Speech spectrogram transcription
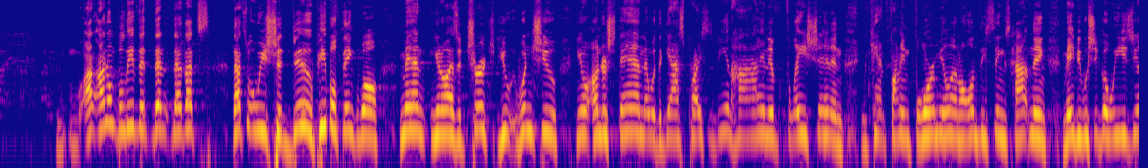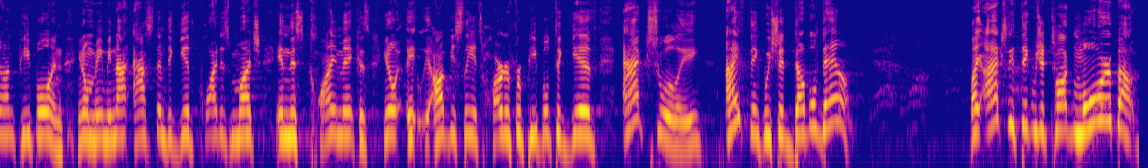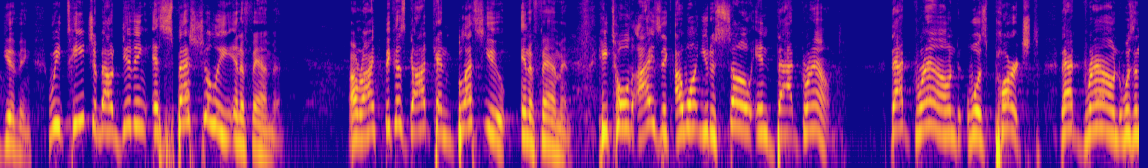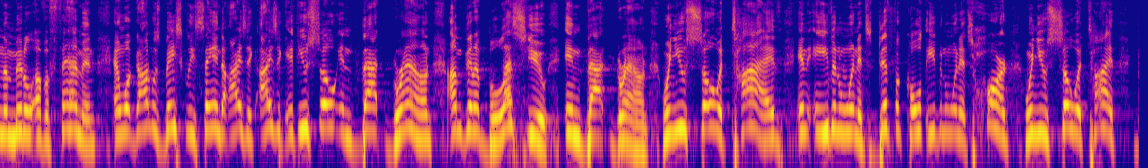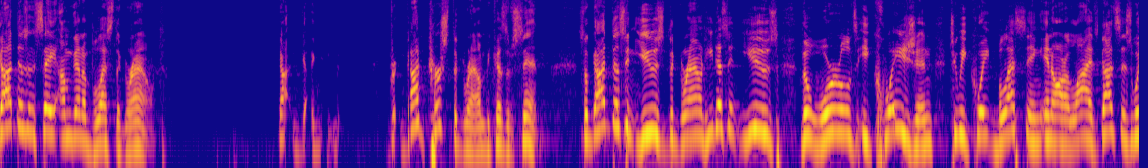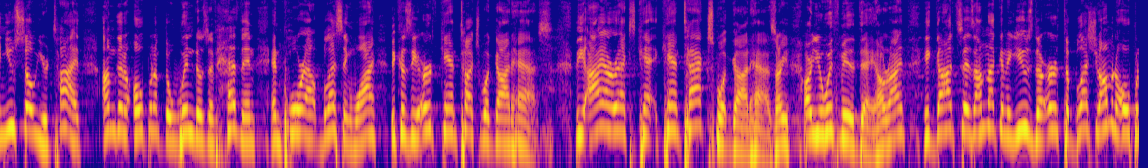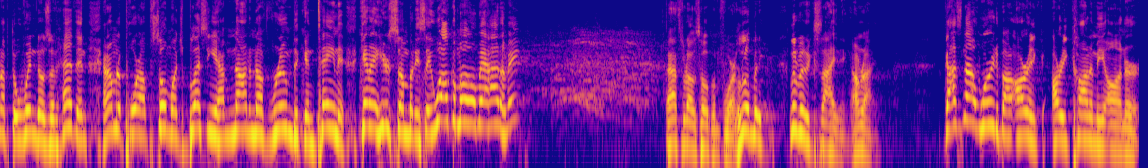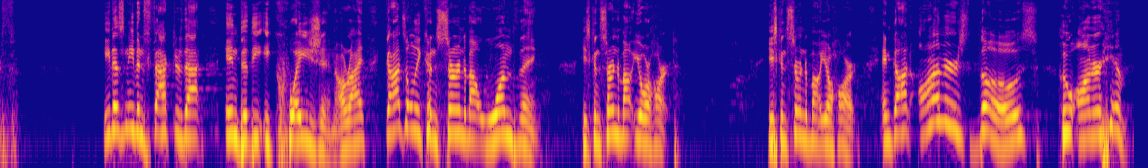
I, I don't believe that, that, that that's, that's what we should do. People think, well, man, you know, as a church, you wouldn't you, you know, understand that with the gas prices being high and inflation and we can't find formula and all of these things happening, maybe we should go easy on people and, you know, maybe not ask them to give quite as much in this climate because, you know, it, obviously it's harder for people to give. Actually, I think we should double down. Like, I actually think we should talk more about giving. We teach about giving, especially in a famine all right? Because God can bless you in a famine. He told Isaac, I want you to sow in that ground. That ground was parched. That ground was in the middle of a famine. And what God was basically saying to Isaac, Isaac, if you sow in that ground, I'm gonna bless you in that ground. When you sow a tithe, and even when it's difficult, even when it's hard, when you sow a tithe, God doesn't say, I'm gonna bless the ground. God, God cursed the ground because of sin. So God doesn't use the ground, He doesn't use the world's equation to equate blessing in our lives. God says, when you sow your tithe, I'm gonna open up the windows of heaven and pour out blessing. Why? Because the earth can't touch what God has. The IRS can't, can't tax what God has. Are you, are you with me today? All right? God says, I'm not gonna use the earth to bless you. I'm gonna open up the windows of heaven and I'm gonna pour out so much blessing you have not enough room to contain it. Can I hear somebody say, Welcome home, Adam? Eh? That's what I was hoping for. A little bit, a little bit exciting. All right. God's not worried about our, our economy on earth. He doesn't even factor that into the equation, all right? God's only concerned about one thing. He's concerned about your heart. He's concerned about your heart. And God honors those who honor him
